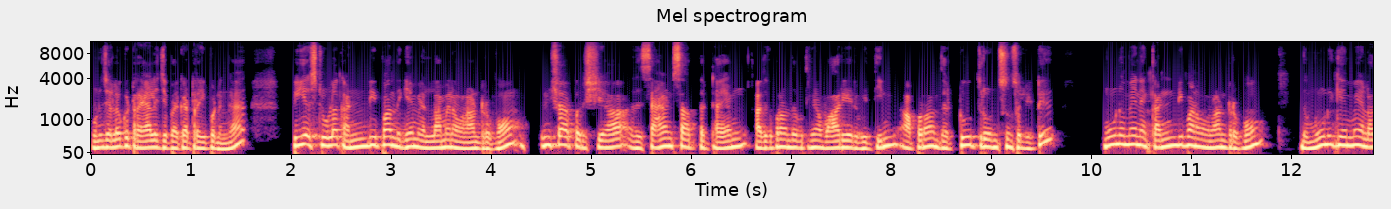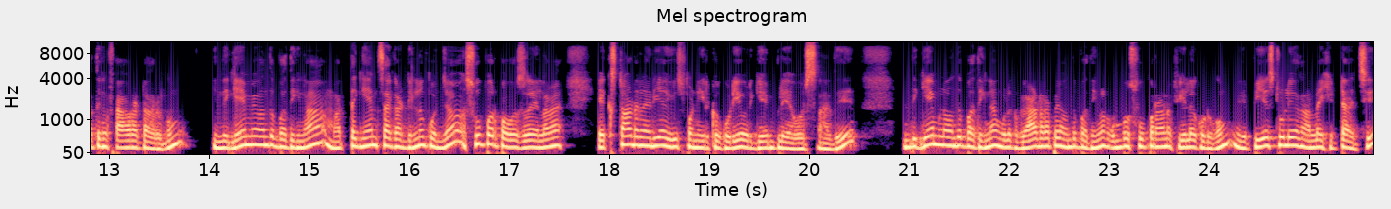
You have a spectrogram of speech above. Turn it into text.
முடிஞ்ச அளவுக்கு ட்ரையாலஜி பேக்காக ட்ரை பண்ணுங்கள் பிஎஸ் டூவில் கண்டிப்பாக அந்த கேம் எல்லாமே நம்ம விளாண்டுருப்போம் ஃப்ரெண்ட்ஸ் ஆஃப் பர்ஷியா அது சாண்ட்ஸ் ஆஃப் த டைம் அதுக்கப்புறம் வந்து பார்த்தீங்கன்னா வாரியர் வித்தின் அப்புறம் அந்த டூ த்ரோன்ஸ்னு சொல்லிட்டு மூணுமே எனக்கு கண்டிப்பாக நம்ம விளாண்டுருப்போம் இந்த மூணு கேமே எல்லாத்துக்கும் ஃபேவரட்டாக இருக்கும். இந்த கேமே வந்து பார்த்திங்கன்னா மற்ற கேம்ஸை காட்டிலும் கொஞ்சம் சூப்பர் பவர்ஸில் எல்லாமே எக்ஸ்ட்ராடனரியாக யூஸ் பண்ணியிருக்கக்கூடிய ஒரு கேம் பிளேவர்ஸ் தான் அது. இந்த கேமில் வந்து பார்த்திங்கன்னா உங்களுக்கு விளையாடுறப்பே வந்து பார்த்திங்கன்னா ரொம்ப சூப்பரான ஃபீலை கொடுக்கும். இது பிஎஸ் டூலேயும் நல்லா ஹிட் ஆச்சு.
